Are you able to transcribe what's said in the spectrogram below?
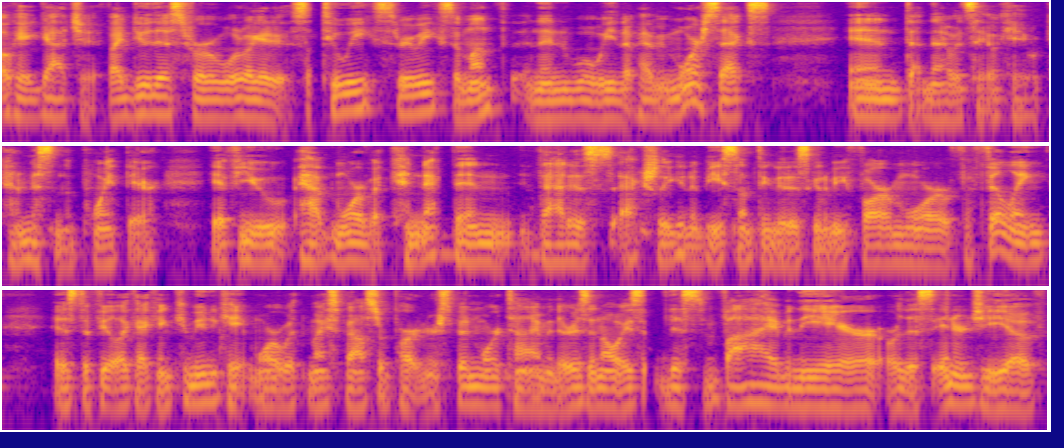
okay, gotcha. If I do this for what do I get? Two weeks, three weeks, a month, and then will we end up having more sex? And then I would say, okay, we're kind of missing the point there. If you have more of a connect, then that is actually going to be something that is going to be far more fulfilling is to feel like I can communicate more with my spouse or partner, spend more time. And there isn't always this vibe in the air or this energy of,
